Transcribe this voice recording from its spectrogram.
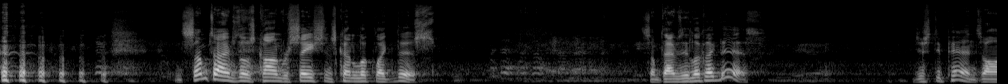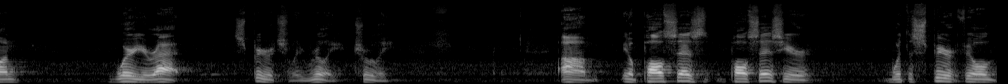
and sometimes those conversations kind of look like this. Sometimes they look like this. Just depends on where you're at spiritually, really, truly. Um, you know, Paul says, Paul says here, with the spirit filled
